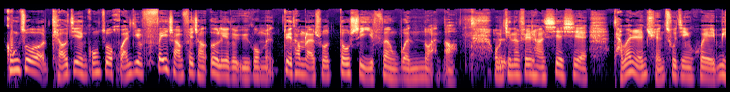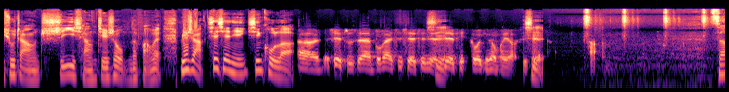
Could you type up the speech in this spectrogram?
工作条件、工作环境非常非常恶劣的渔工们，对他们来说都是一份温暖啊！我们今天非常谢谢台湾人权促进会秘书长施义祥接受我们的访问，秘书长，谢谢您，辛苦了。呃，谢谢主持人，不会，谢谢，谢谢，谢谢听各位听众朋友，谢谢。是好，早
